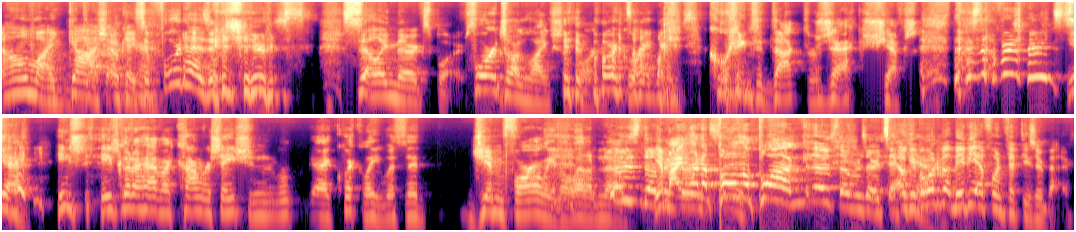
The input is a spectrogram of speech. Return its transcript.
Oh my gosh. Okay, so. Ford has issues selling their Explorers. Ford's on life support. Ford's on according, life according to Dr. Zach Shefs. Those numbers are insane. Yeah. He's he's going to have a conversation uh, quickly with the Jim Farley to let him know. You might want to pull the plug. Those numbers are insane. Okay, Yeah. but what about maybe F one fifties are better?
